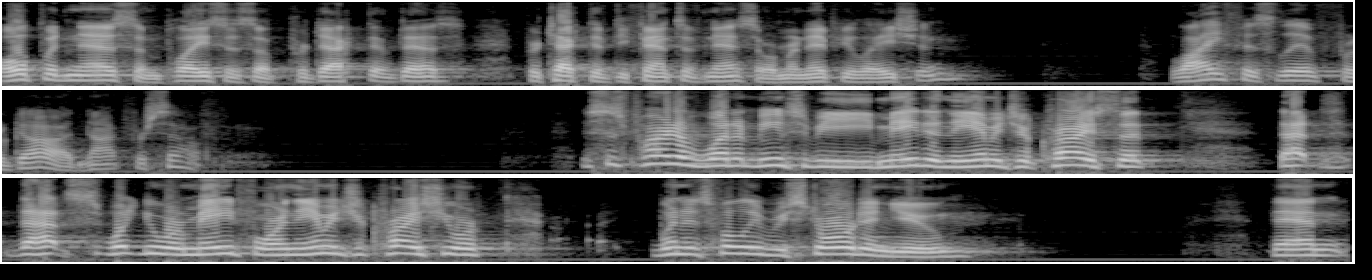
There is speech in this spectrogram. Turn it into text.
openness in places of protectiveness, protective defensiveness or manipulation. Life is lived for God, not for self. This is part of what it means to be made in the image of Christ, that, that that's what you were made for. In the image of Christ, you were, when it's fully restored in you, then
